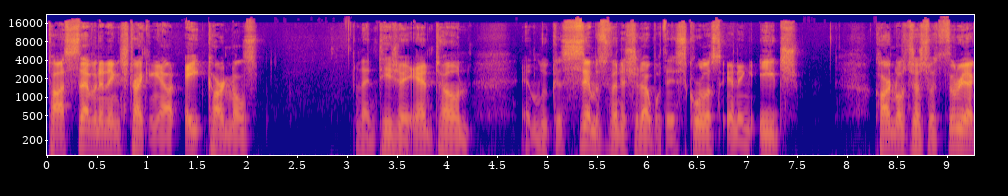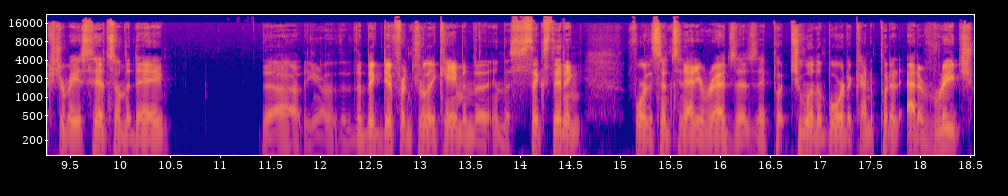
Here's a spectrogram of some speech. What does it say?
tossed seven innings, striking out eight Cardinals. And then TJ Antone and Lucas Sims finished it up with a scoreless inning each. Cardinals just with three extra base hits on the day. The you know the, the big difference really came in the in the sixth inning for the Cincinnati Reds as they put two on the board to kind of put it out of reach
